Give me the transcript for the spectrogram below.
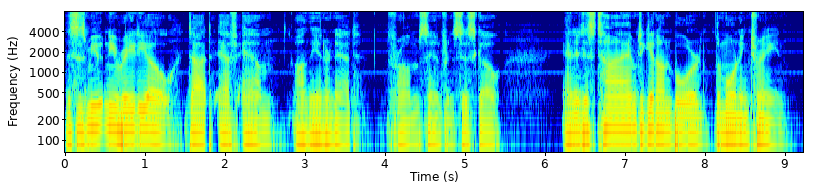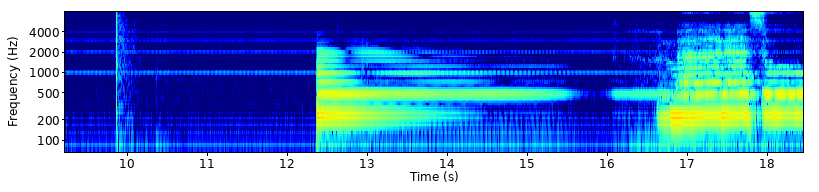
This is MutinyRadio.fm on the internet from San Francisco, and it is time to get on board the morning train. Manasu.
